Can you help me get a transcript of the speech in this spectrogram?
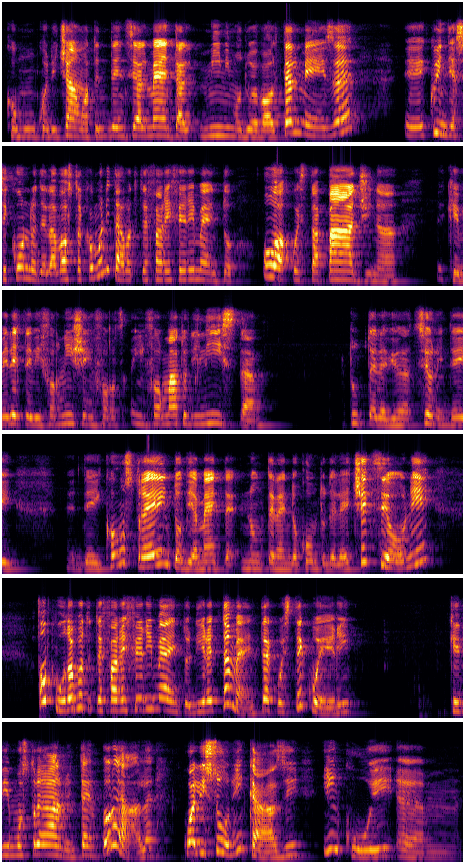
comunque diciamo tendenzialmente al minimo due volte al mese, e quindi a seconda della vostra comunità potete fare riferimento o a questa pagina che vedete vi fornisce in, for in formato di lista tutte le violazioni dei, dei constraint, ovviamente non tenendo conto delle eccezioni, oppure potete fare riferimento direttamente a queste query che vi mostreranno in tempo reale quali sono i casi in cui ehm,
